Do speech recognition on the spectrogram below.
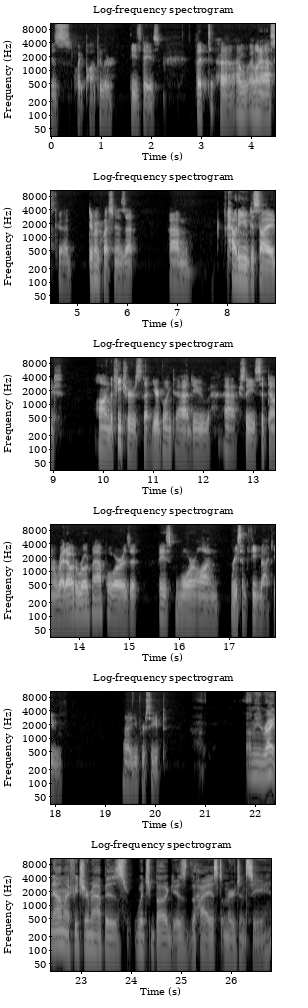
is quite popular these days but uh, I, I want to ask a different question is that um, how do you decide on the features that you're going to add do you actually sit down and write out a roadmap or is it based more on recent feedback you've uh, you've received I mean, right now my feature map is which bug is the highest emergency.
